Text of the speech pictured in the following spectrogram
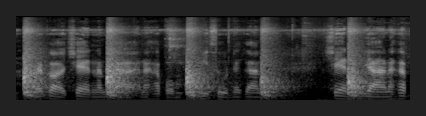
ำแล้วก็แช่น้ำยานะครับ ผมมีสูตรในการแช่น้ำยานะครับ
